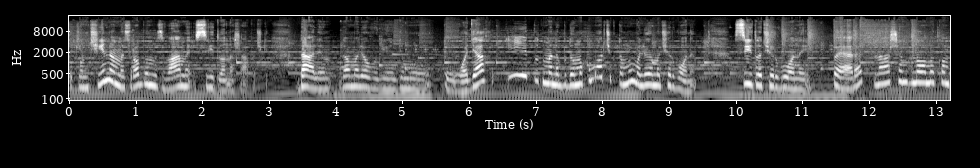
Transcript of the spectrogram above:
Таким чином ми зробимо з вами світло на шапочці. Далі домальовую йому одяг, і тут в мене буде мухоморчик, тому малюємо червоним. Світло-червоний перед нашим гномиком,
